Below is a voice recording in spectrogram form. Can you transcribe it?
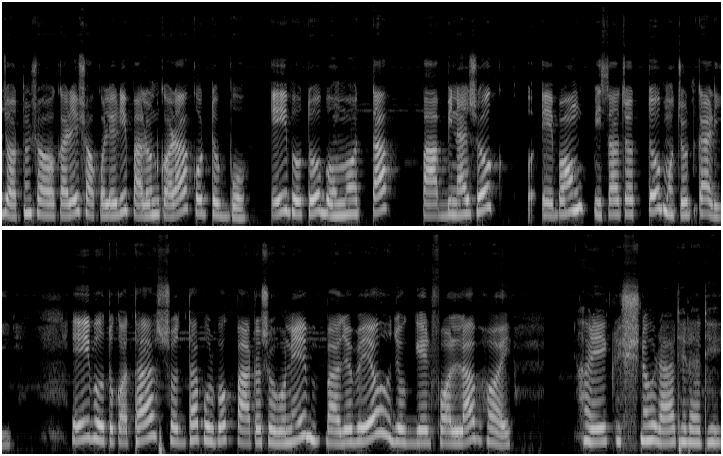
যত্ন সহকারে সকলেরই পালন করা কর্তব্য। এই ব্রত ব্রহ্মহত্যা, পাপ বিনাশক এবং পিসাচত্ব মোচনকারী। এই ব্রত কথা শ্রদ্ধাপূর্বক পাঠ ও শ্রবণে বাজবেয় যজ্ঞের ফল লাভ হয়। হরে কৃষ্ণ, রাধে রাধে।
